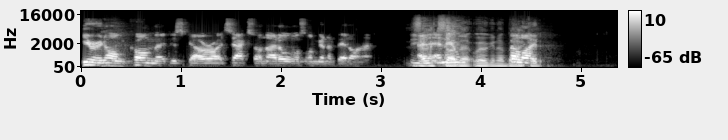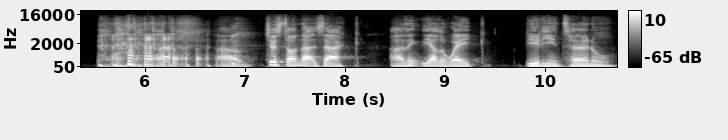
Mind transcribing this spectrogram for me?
here in Hong Kong, that just go, all right, Zac's on that horse, I'm going to bet on it. Zac and said then- that we're going to Hello. it. um, just on that, Zac, I think the other week, Beauty Eternal,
